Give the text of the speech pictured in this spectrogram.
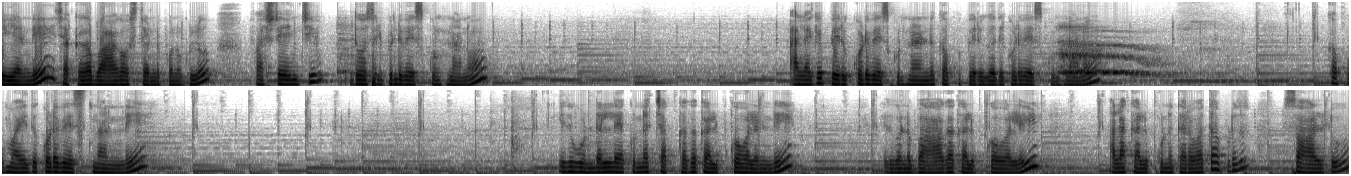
చేయండి. చక్కగా బాగా వస్తాయండి పునుకులు. ఫస్ట్ ఏంచి దోసల పిండి వేసుకుంటున్నాను. అలాగే పెరుగు కూడా వేసుకుంటున్నానండి. కప్పు పెరుగు అది కూడా వేసుకుంటున్నాను. కప్పు మైదా కూడా వేస్తున్నానండి. ఇది ఉండలు లేకుండా చక్కగా కలుపుకోవాలండి. ఇదిగోండి బాగా కలుపుకోవాలి. అలా కలుపుకున్న తర్వాత అప్పుడు సాల్ట్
